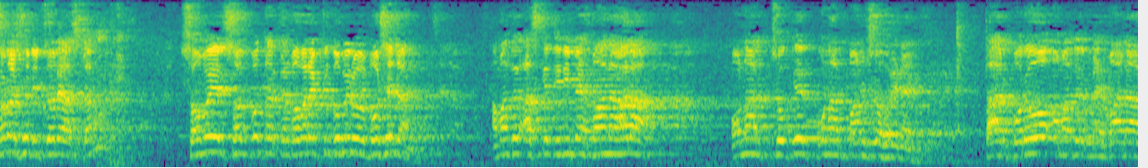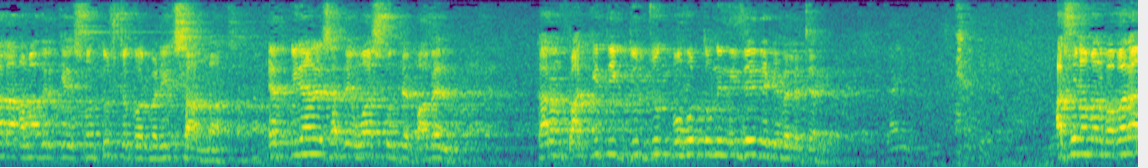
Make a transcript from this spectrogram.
সরাসরি চলে আসলাম। সময়ের স্বল্পতার কারণে বাবার একটু গভীরভাবে বসে যান। আমাদের আজকে যিনি মেহমান আরা ওনার চোখের কোনার মানুষও হয় নাই। তারপরেও আমাদের মেহমান আলা আমাদেরকে সন্তুষ্ট করবেন ইনশাআল্লাহ। এর পিরানের সাথে ওয়াশ করতে পাবেন। কারণ প্রাকৃতিক দুর্যোগ মুহূর্ত উনি নিজেই দেখে ফেলেছেন। আসুন আমার বাবারা,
